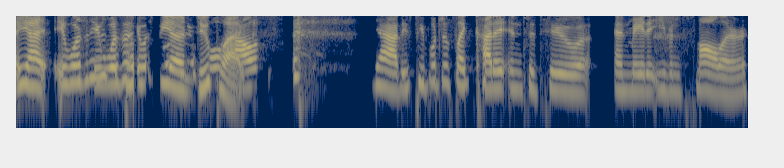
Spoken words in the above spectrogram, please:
Yeah, it wasn't it wasn't it was be a to be a full duplex. yeah, these people just like cut it into two and made it even smaller.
